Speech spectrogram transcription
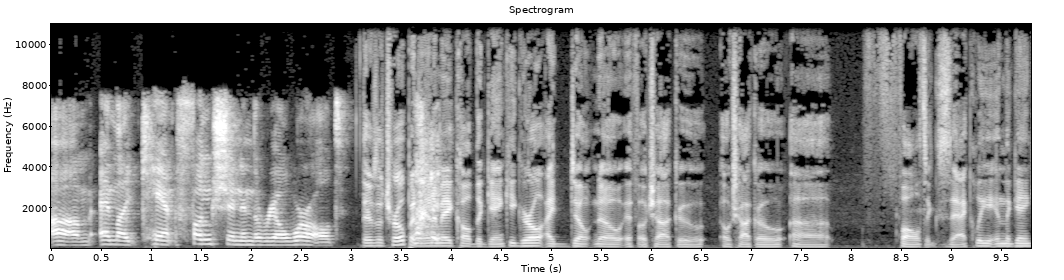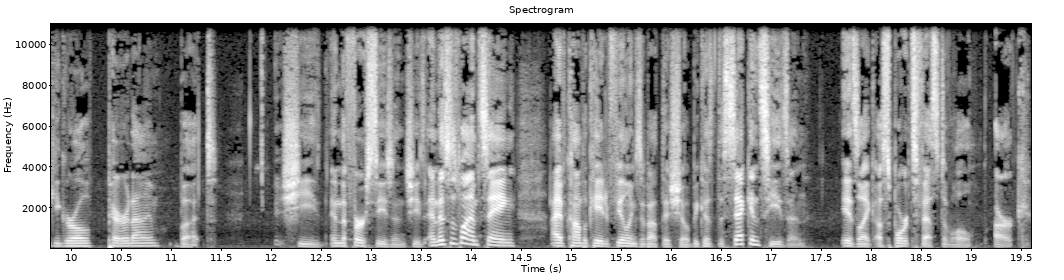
um, and like can't function in the real world. There's a trope in Right. anime called the Genki Girl. I don't know if Ochaku Ochako uh, falls exactly in the Genki Girl paradigm, but she in the first season she's and this is why I'm saying I have complicated feelings about this show because the second season is like a sports festival arc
